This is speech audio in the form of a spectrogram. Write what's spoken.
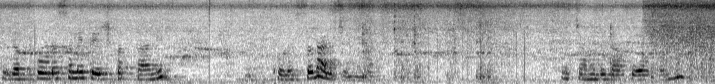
त्याच्यात थोडंसं मी तेजपत्ता आणि थोडंसं दालचिनी याच्यामध्ये टाकूया आपण.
